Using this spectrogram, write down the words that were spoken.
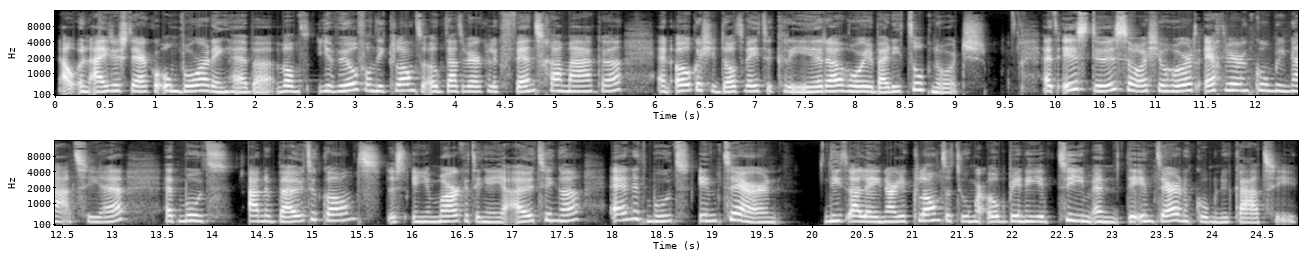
Nou, een ijzersterke onboarding hebben. Want je wil van die klanten ook daadwerkelijk fans gaan maken. En ook als je dat weet te creëren, hoor je bij die topnotch. Het is dus, zoals je hoort, echt weer een combinatie. Hè? Het moet aan de buitenkant, dus in je marketing en je uitingen. En het moet intern, niet alleen naar je klanten toe, maar ook binnen je team en de interne communicatie.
